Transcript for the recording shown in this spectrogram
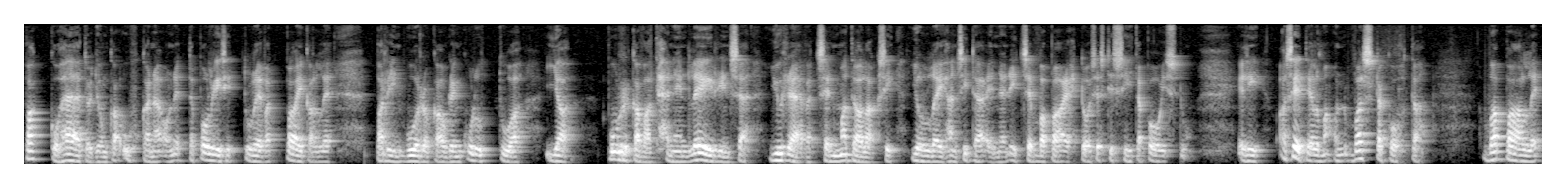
Pakkohäätö, jonka uhkana on, että poliisit tulevat paikalle parin vuorokauden kuluttua ja purkavat hänen leirinsä, jyräävät sen matalaksi, jollei hän sitä ennen itse vapaaehtoisesti siitä poistu. Eli asetelma on vastakohta vapaalle,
